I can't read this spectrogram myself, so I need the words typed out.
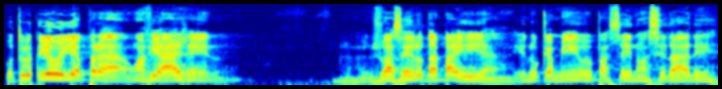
Outro dia eu ia para uma viagem Juazeiro da Bahia, e no caminho eu passei numa cidade,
